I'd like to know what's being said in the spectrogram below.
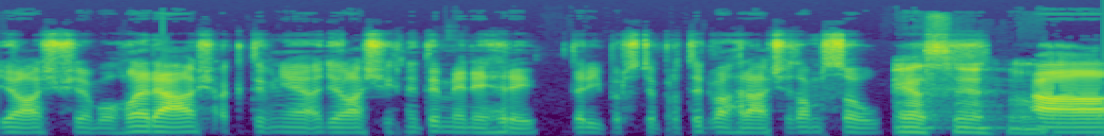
děláš nebo hledáš aktivně a děláš všechny ty minihry, které prostě pro ty dva hráče tam jsou. Jasně. No. A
